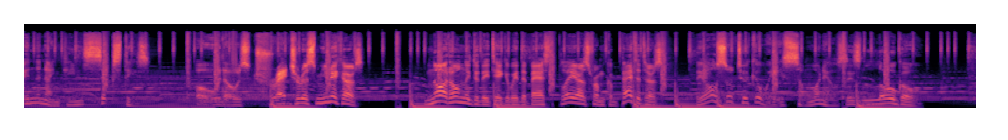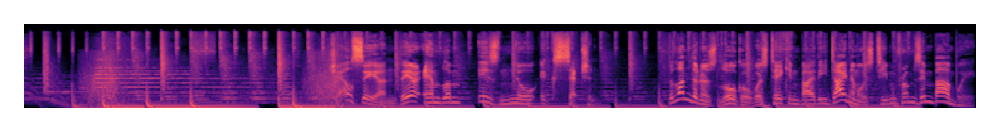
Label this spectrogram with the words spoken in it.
in the 1960s. Oh, those treacherous Munichers! Not only do they take away the best players from competitors, they also took away someone else's logo. Chelsea and their emblem is no exception. The Londoners' logo was taken by the Dynamos team from Zimbabwe.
